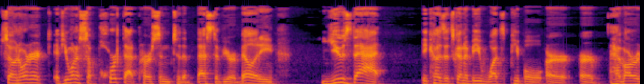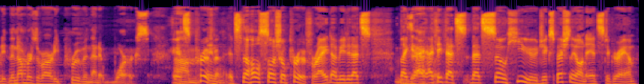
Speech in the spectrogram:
So in order if you want to support that person to the best of your ability, use that because it's going to be what people are or have already the numbers have already proven that it works. It's um, proven. it's the whole social proof, right? I mean, that's like exactly. I, I think that's that's so huge, especially on Instagram,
